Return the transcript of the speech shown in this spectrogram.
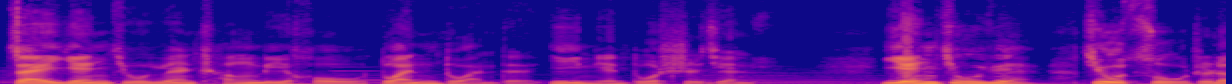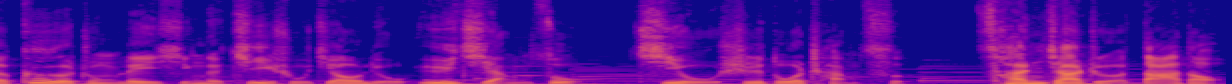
在研究院成立后短短的一年多时间里，研究院就组织了各种类型的技术交流与讲座九十多场次，参加者达到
